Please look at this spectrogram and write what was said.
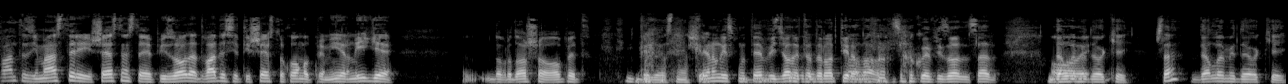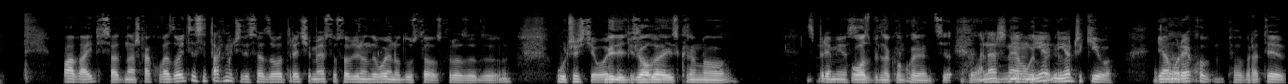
Fantasy Masteri, 16. epizoda, 26. kolo Premier Lige dobrodošao opet. Bolje vas našao. Krenuli smo tebi i Joneta da rotiramo Pa, da. svaku epizodu sad. Deluje Ovaj, mi da je okej. Šta? Deluje mi da je okej. Pa ajde sad, znaš kako, vas dvojice se takmičite sad za ovo treće mesto, s obzirom da je Vojno odustao skroz od uh, učešća u ovoj Vidi, epizodi. Đole je iskreno Spremio se. ozbiljna konkurencija. Da, A znaš, ne nije, nije, da očekivao. Ja mu Da. rekao, pa brate,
